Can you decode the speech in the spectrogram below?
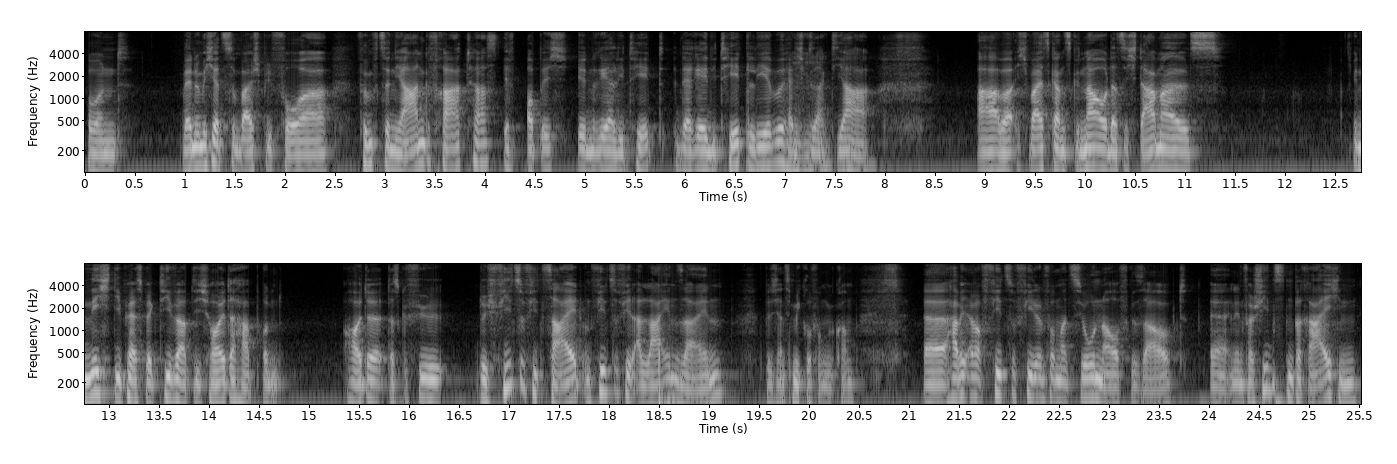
Und wenn du mich jetzt zum Beispiel vor 15 Jahren gefragt hast, ob ich in Realität, in der Realität lebe, hätte mhm. ich gesagt, ja. Aber ich weiß ganz genau, dass ich damals nicht die Perspektive habe, die ich heute habe und heute das Gefühl, durch viel zu viel Zeit und viel zu viel Alleinsein, bin ich ans Mikrofon gekommen, äh, habe ich einfach viel zu viele Informationen aufgesaugt äh, in den verschiedensten Bereichen,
